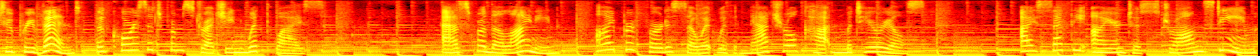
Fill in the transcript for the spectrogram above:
to prevent the corset from stretching widthwise. As for the lining, I prefer to sew it with natural cotton materials. I set the iron to strong steam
